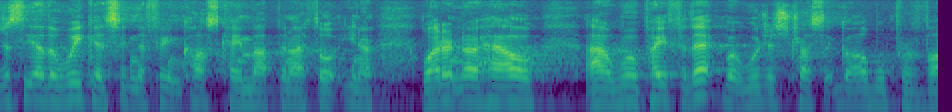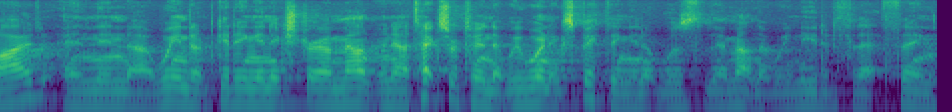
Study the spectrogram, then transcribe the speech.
Just the other week, a significant cost came up, and I thought, you know, well, I don't know how uh, we'll pay for that, but we'll just trust that God will provide. And then uh, we ended up getting an extra amount in our tax return that we weren't expecting, and it was the amount that we needed for that thing.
